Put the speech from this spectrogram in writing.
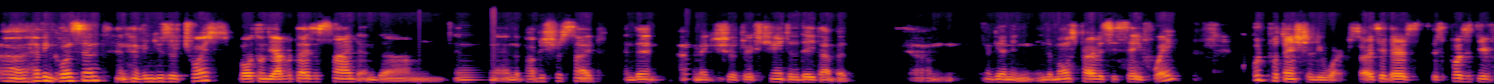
uh, having consent and having user choice, both on the advertiser side and, um, and, and, the publisher side, and then making sure to exchange the data, but um, again, in, in the most privacy safe way, could potentially work. So I'd say there's this positive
